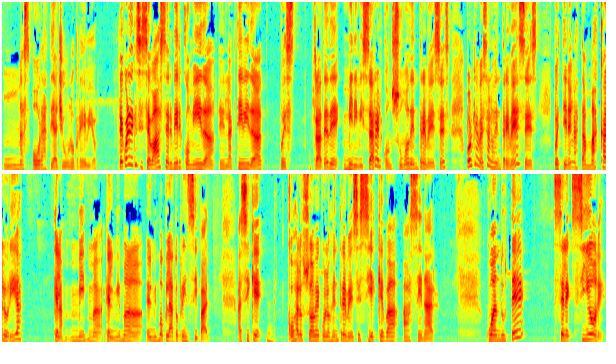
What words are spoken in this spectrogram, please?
unas horas de ayuno previo. Recuerde que si se va a servir comida en la actividad, pues trate de minimizar el consumo de entremeses, porque a veces los entremeses pues tienen hasta más calorías que, la misma, que el, misma, el mismo plato principal. Así que cójalo suave con los entremeses si es que va a cenar. Cuando usted seleccione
